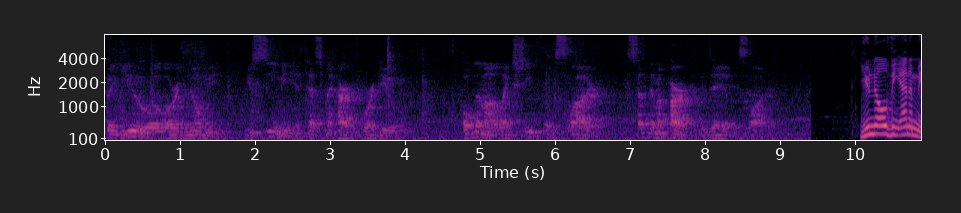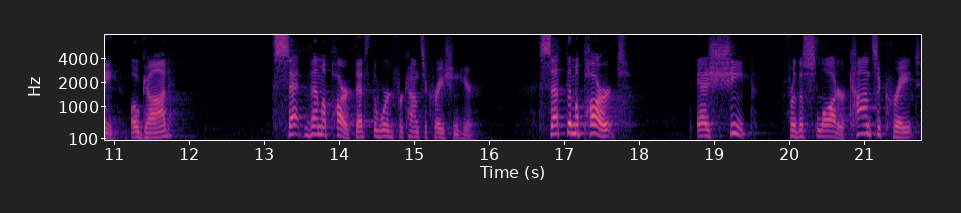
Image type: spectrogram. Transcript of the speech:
But you, O Lord, know me. You see me and test my heart toward you. Hold them out like sheep for the slaughter. Set them apart for the day of the slaughter. You know the enemy, O God. Set them apart. That's the word for consecration here. Set them apart as sheep for the slaughter. Consecrate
